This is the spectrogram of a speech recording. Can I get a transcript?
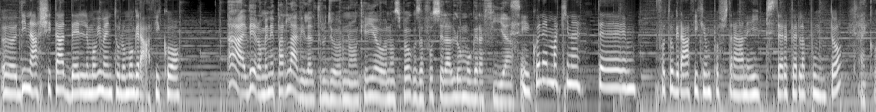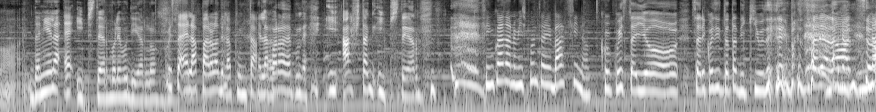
eh, di nascita del movimento lomografico. Ah, è vero, me ne parlavi l'altro giorno, che io non sapevo cosa fosse la lomografia. Sì, quelle macchinette fotografiche un po' strane, hipster per l'appunto. Ecco, Daniela è hipster, volevo dirlo. Questa è la parola della puntata. È la parola da appunto, i hashtag hipster. fin quando non mi spuntano i baffi, no. Con questa io sarei quasi tentata di chiudere e passare alla No, canzone. no,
